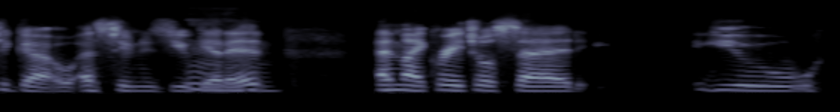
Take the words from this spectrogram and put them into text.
to go as soon as you get it. Mhm. And like Rachel said, you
